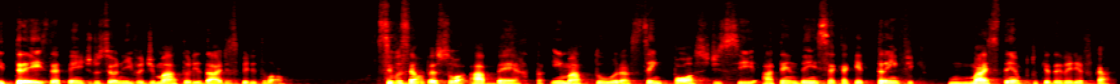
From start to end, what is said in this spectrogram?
E três, depende do seu nível de maturidade espiritual. Se você é uma pessoa aberta, imatura, sem posse de si, a tendência é que aquele trem fique mais tempo do que deveria ficar.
